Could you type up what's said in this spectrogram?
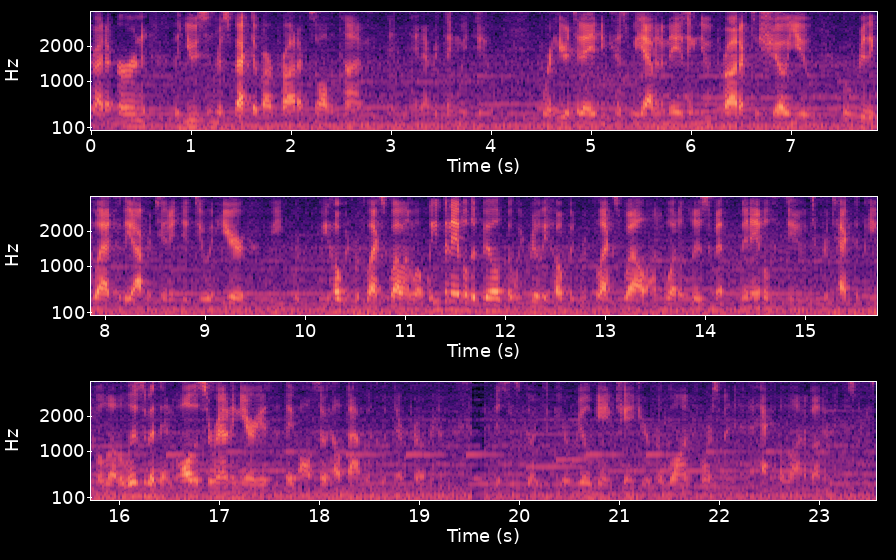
try to earn the use and respect of our products all the time in, in everything we do. We're here today because we have an amazing new product to show you. We're really glad for the opportunity to do it here. We, we hope it reflects well on what we've been able to build, but we really hope it reflects well on what Elizabeth has been able to do to protect the people of Elizabeth and all the surrounding areas that they also help out with with their program. This is going to be a real game changer for law enforcement and a heck of a lot of other industries.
